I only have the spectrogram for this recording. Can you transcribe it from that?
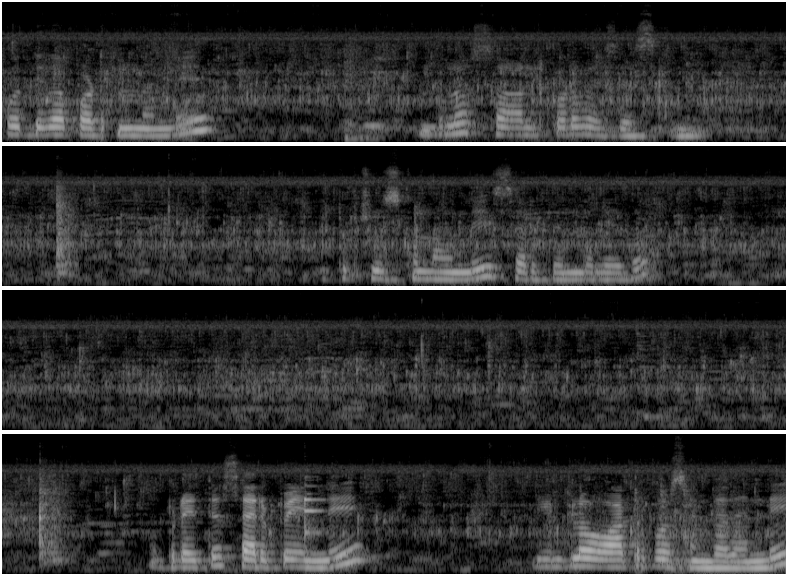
కొద్దిగా పడుతుందండి. ఇందులో సాల్ట్ కూడా వేసేసుకుందాం. చూసుకున్నాండి సరిపోయిందో లేదో. ఇప్పుడైతే సరిపోయింది. దీంట్లో వాటర్ పోసాం కదండి.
